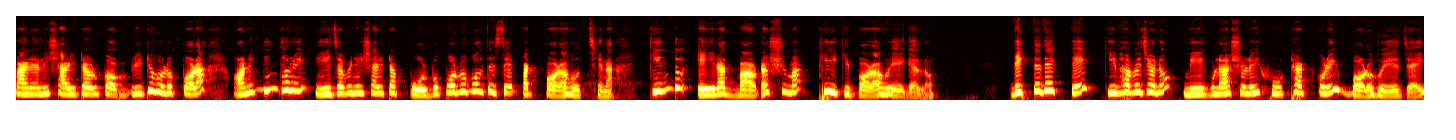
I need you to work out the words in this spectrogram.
ফাইনালি শাড়িটা ওর কমপ্লিটও হলো পরা অনেক দিন ধরেই নিয়ে যাবেন এই শাড়িটা, পরবো পরবো বলতেছে, বাট পরা হচ্ছে না। কিন্তু এই রাত বারোটার সময় ঠিকই পরা হয়ে গেল। দেখতে দেখতে কীভাবে যেন মেয়েগুলো আসলেই হুটহাট করেই বড় হয়ে যায়।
